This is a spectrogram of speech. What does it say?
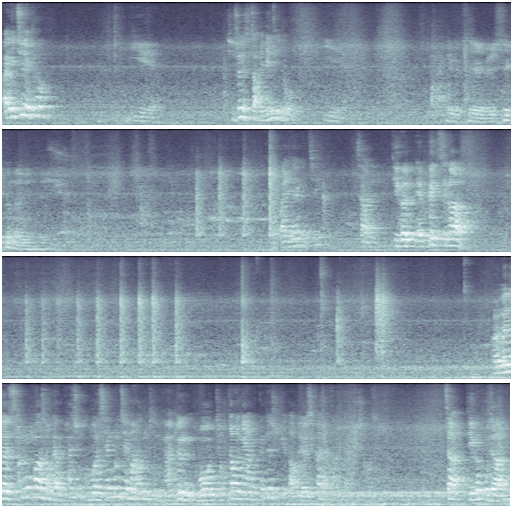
알겠지, 얘들아? 이해요. 지성이 진짜 알겠니, 너? 이해요. 이거 제일 몇 시에 끝나는데 빨리 해야겠지? 자, 디귿 fx가 그러면은 상공 봐서 그냥 89번 세 문제만 하면 돼. 하여튼 뭐 적정히 하면 끝내줄게. 나도 10시까지 안 간다. 자, 디귿 보자.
